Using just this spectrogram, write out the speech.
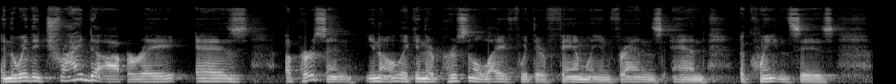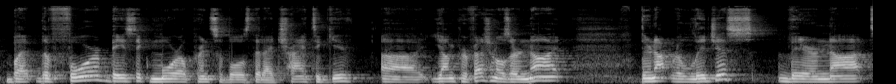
and the way they tried to operate as a person, you know, like in their personal life with their family and friends and acquaintances. But the four basic moral principles that I try to give uh, young professionals are not, they're not religious, they're not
